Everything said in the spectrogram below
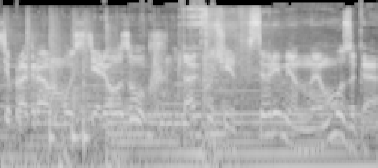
Слушаете программу «Стереозвук». Так звучит современная музыка.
